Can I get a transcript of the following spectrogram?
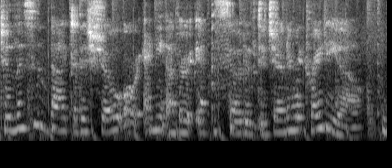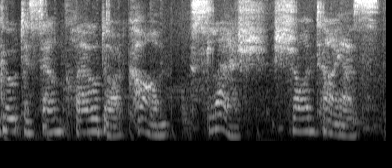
To listen back to the show or any other episode of Degenerate Radio, go to soundcloud.com slash Sean Tyas.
